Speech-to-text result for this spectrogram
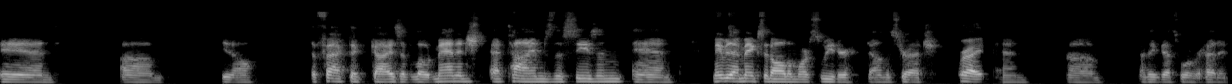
and um, you know, the fact that guys have load managed at times this season, and maybe that makes it all the more sweeter down the stretch. Right. And um, I think that's where we're headed.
